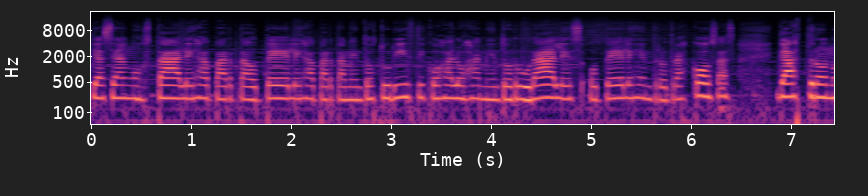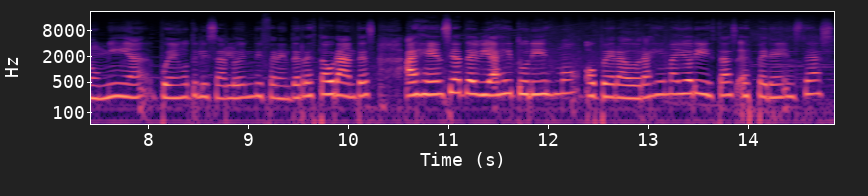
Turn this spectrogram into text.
ya sean hostales, apartahoteles, apartamentos turísticos, alojamientos rurales, hoteles, entre otras cosas. Gastronomía, pueden utilizarlo en diferentes restaurantes, agencias de viaje y turismo, operadoras y mayoristas, experiencias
